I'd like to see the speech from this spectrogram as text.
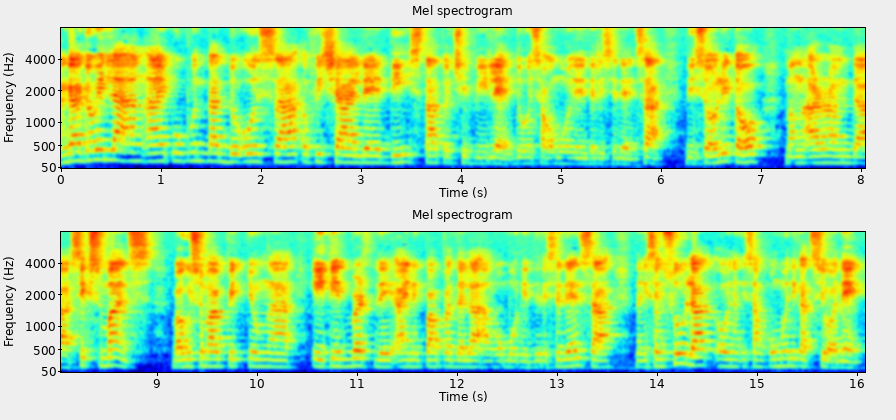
Ang gagawin lang ay pupunta doon sa Ufficiale di Stato Civile, doon sa Comune di Residenza. Di solito, mga around 6 uh, months bago sumapit yung uh, 18th birthday ay nagpapadala ang Comune di Residenza ng isang sulat o ng isang komunikasyone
